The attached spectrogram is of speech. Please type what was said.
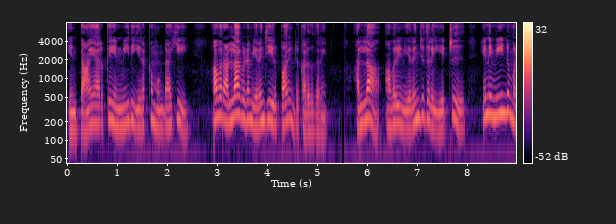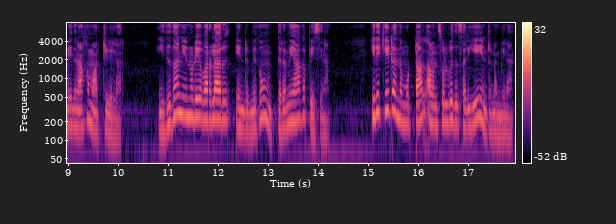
என் தாயாருக்கு என் மீது இரக்கம் உண்டாகி அவர் அல்லாவிடம் இறைஞ்சியிருப்பார் என்று கருதுகிறேன். அல்லாஹ் அவரின் இறைஞ்சுதலை ஏற்று என்னை மீண்டும் மனிதனாக மாற்றியுள்ளார். இதுதான் என்னுடைய வரலாறு என்று மிகவும் திறமையாக பேசினான். இதை கேட்டு அந்த முட்டாள் அவன் சொல்வது சரியே என்று நம்பினான்.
